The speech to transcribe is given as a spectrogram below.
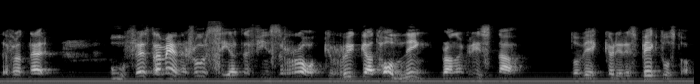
Därför att när ofrälsta människor ser att det finns rakryggad hållning bland de kristna, då väcker det respekt hos dem.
